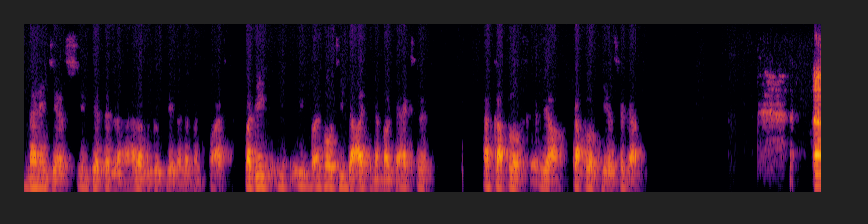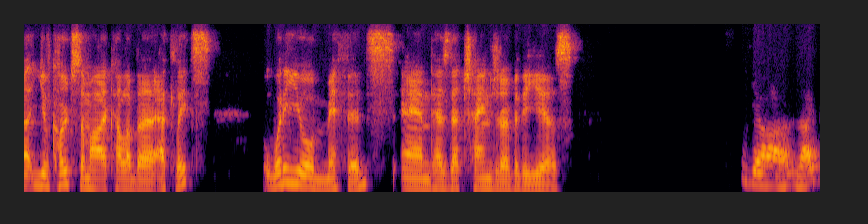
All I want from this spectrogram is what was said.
managers. He did a hell of a good development for us. But he, he, he unfortunately died in a motor accident a couple of yeah, couple of years ago. Uh, you've coached some high caliber athletes. What are your methods, and has that changed over the years? Yeah, like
